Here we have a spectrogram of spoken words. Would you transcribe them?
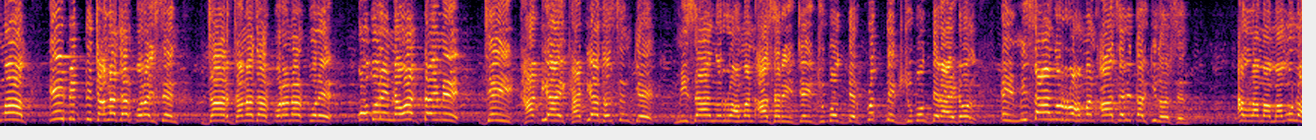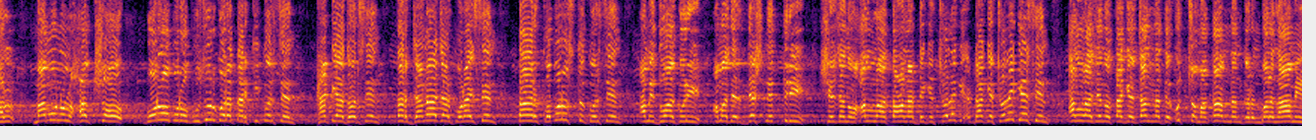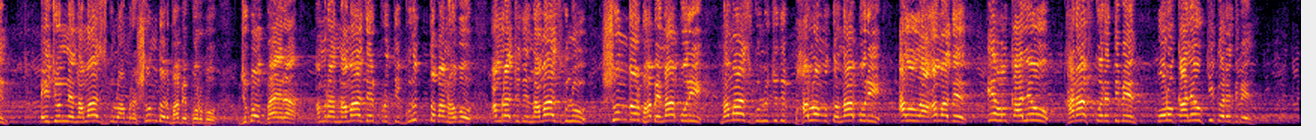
ইমাম। এই ব্যক্তি জানাজার পড়াইছেন, যার জানাজার পড়ানোর পরে কবরে নেওয়ার টাইমে যেই খাটিয়ায় খাটিয়া ধরছেন কে? মিজানুর রহমান আজারি, যেই যুবকদের, প্রত্যেক যুবকদের আইডল এই মিজানুর রহমান আজারি তার কি ধরছেন? আল্লামা মামুন মামুনুল হক সহ বড় বড় বুজুর্গরা তার কি করছেন? খাটিয়া ধরছেন, তার জানাজার পড়াইছেন, তার কবরস্থ করছেন। আমি দোয়া করি, আমাদের দেশ নেত্রী, সে যেন আল্লাহ তালা ডেকে চলে ডাকে চলে গিয়েছেন। আল্লাহ যেন তাকে জান্নাতের উচ্চ মাকাম দান করেন। বলেন, আমিন। এই জন্য নামাজগুলো আমরা সুন্দরভাবে পড়ব। যুবক ভাইয়েরা, আমরা নামাজের প্রতি গুরুত্ববান হব। আমরা যদি নামাজগুলো সুন্দরভাবে না পড়ি, নামাজগুলো যদি ভালো মতো না পড়ি, আল্লাহ আমাদের এহকালেও খারাপ করে দিবেন পরকালেও কি করে দিবেন?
